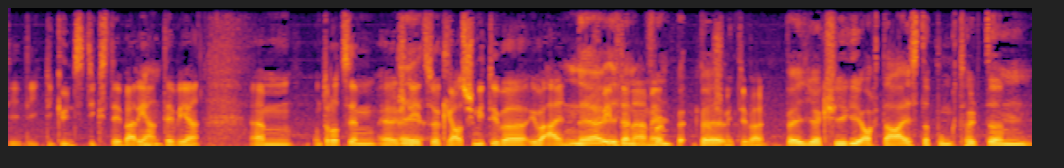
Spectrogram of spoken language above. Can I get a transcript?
die, die, die günstigste Variante wäre. Ähm, und trotzdem äh, steht Äh, so Klaus Schmidt über, über allen. Naja, ich mein, vor allem bei- bei- bei Jörg Schirgi, auch da ist der Punkt halt, ähm,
